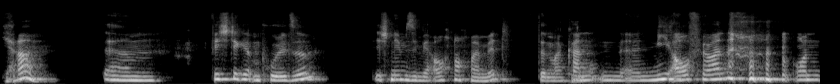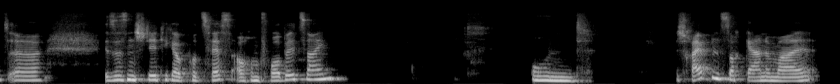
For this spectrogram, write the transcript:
Ja, ähm, wichtige Impulse. Ich nehme sie mir auch nochmal mit, denn man kann äh, nie aufhören und äh, es ist ein stetiger Prozess, auch im Vorbild sein. Und schreibt uns doch gerne mal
